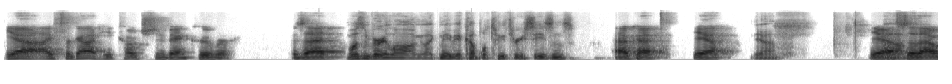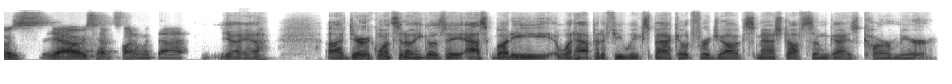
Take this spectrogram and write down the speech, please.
Yeah, I forgot he coached in Vancouver. Was that wasn't very long, like maybe a couple, two, three seasons. okay? Yeah, Yeah. yeah. Um, so that was yeah. I always had fun with that. Yeah. Yeah. Uh, Derek wants to know, he goes, Hey, ask buddy what happened a few weeks back out for a jog, smashed off some guy's car mirror.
